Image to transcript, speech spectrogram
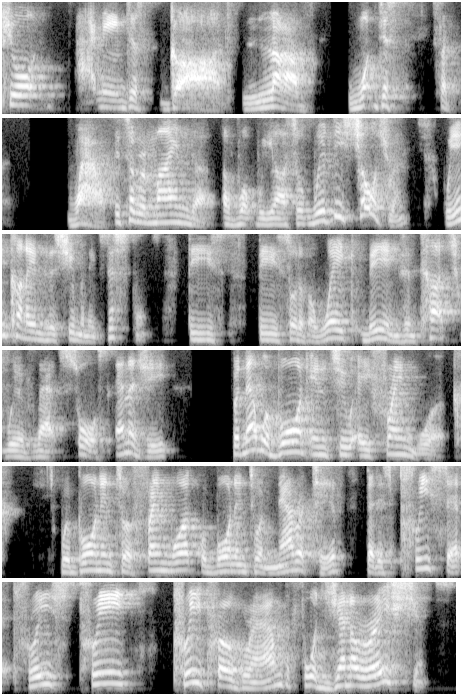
pure, I mean, just God, love. What just, it's like, wow, it's a reminder of what we are. So with these children, we incarnate into this human existence, these, these sort of awake beings in touch with that source energy. But now we're born into a framework. We're born into a framework. We're born into a narrative that is preset, pre, pre, pre-programmed for generations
